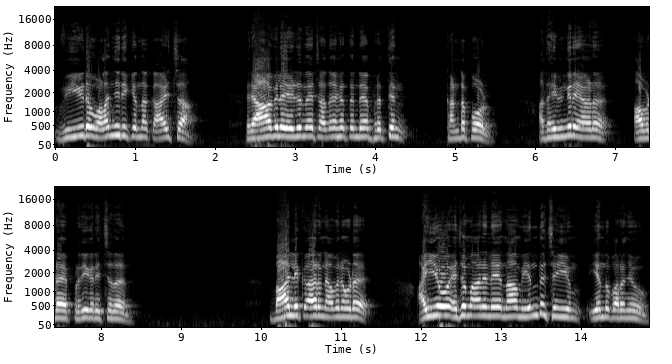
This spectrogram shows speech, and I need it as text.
വീട് വളഞ്ഞിരിക്കുന്ന കാഴ്ച രാവിലെ എഴുന്നേറ്റ് അദ്ദേഹത്തിന്റെ ഭൃത്യൻ കണ്ടപ്പോൾ അദ്ദേഹം ഇങ്ങനെയാണ് അവിടെ പ്രതികരിച്ചത്. ബാല്യക്കാരൻ അവനോട് അയ്യോ യജമാനനെ നാം എന്ത് ചെയ്യും? എന്ന് പറഞ്ഞു.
